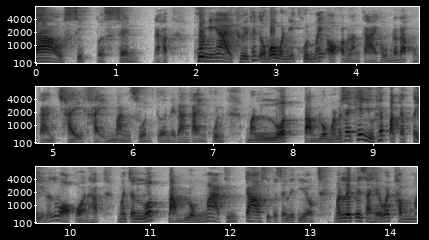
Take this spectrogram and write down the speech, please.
90%นะครับ พูดง่ายๆ คือถ้าเกิดว่าวันนี้คุณไม่ออกกำลังกายครับผมระดับของการใช้ไขมันส่วนเกินในร่างกายของคุณ มันลดต่ำลงมันไม่ใช่แค่อยู่แค่ปกตินะต้องบอกก่อนนะครับ มันจะลดต่ำลงมากถึง 90%เลยทีเดียว มันเลยเป็นสาเหตุว่าทำไม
